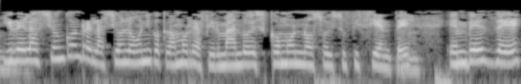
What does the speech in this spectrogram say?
Y relación con relación, lo único que vamos reafirmando es cómo no soy suficiente, en vez de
